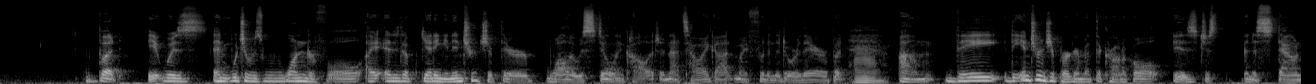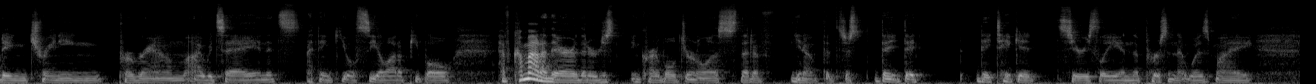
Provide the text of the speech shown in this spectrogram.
but it was and which was wonderful. I ended up getting an internship there while i was still in college and that's how i got my foot in the door there. But mm. um, they the internship program at the chronicle is just an astounding training program i would say. And it's i think you'll see a lot of people have come out of there that are just incredible journalists that have you know that just they they they take it seriously. And the person that was my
